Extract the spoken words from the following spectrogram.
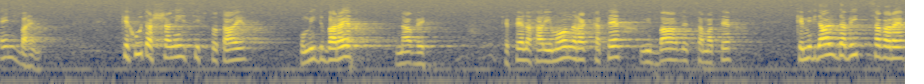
אין בהן. כחוט השני שפתותייך ומדברך נווה. כפלח הרימון רקתך מבעד לצמתך, כמגדל דוד צווארך,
